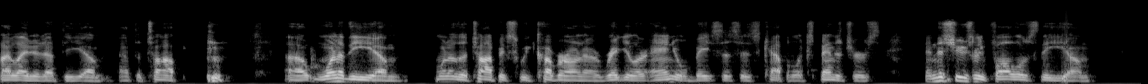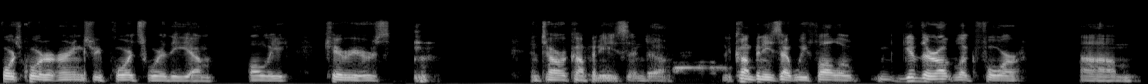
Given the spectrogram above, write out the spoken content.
highlighted at the um, at the top, uh, one of the um, one of the topics we cover on a regular annual basis is capital expenditures, and this usually follows the um, fourth quarter earnings reports where the um, all the carriers and tower companies and uh, the companies that we follow give their outlook for um,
